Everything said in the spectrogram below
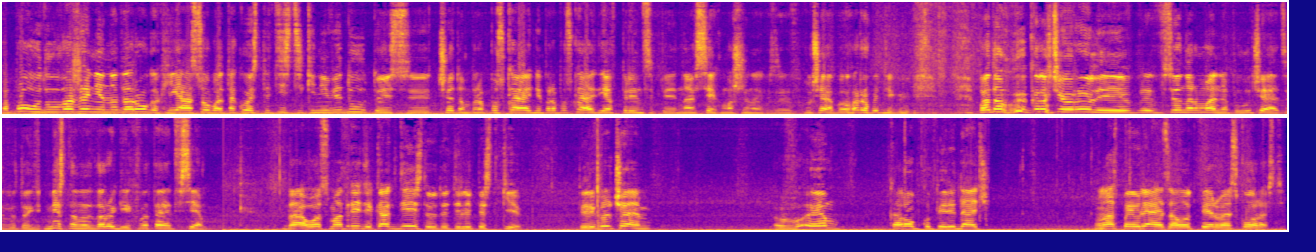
По поводу уважения на дорогах я особо такой статистики не веду, то есть что там пропускают, не пропускают, я в принципе на всех машинах, э, включая поворотник, потом кручу руль и все нормально получается в итоге. Места на дороге хватает всем. Да, вот смотрите, как действуют эти лепестки. Переключаем в М коробку передач. У нас появляется вот первая скорость.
